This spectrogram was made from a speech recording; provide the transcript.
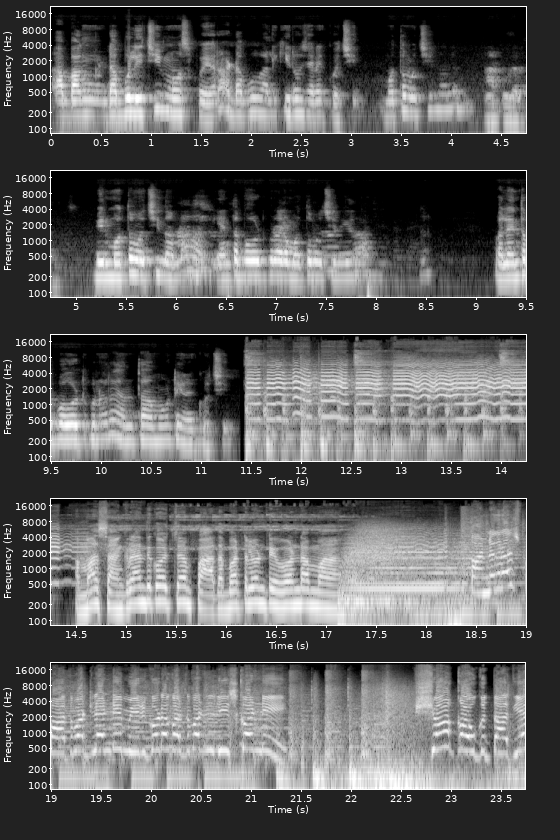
ఆ బంగ్ డబ్బులు ఇచ్చి మోసపోయారు. ఆ డబ్బు వాళ్ళకి ఈరోజు వెనక్కి వచ్చింది. మొత్తం వచ్చింది మీరు మొత్తం వచ్చిందమ్మా? ఎంత పోగొట్టుకున్నారో మొత్తం వచ్చింది కదా. వాళ్ళు ఎంత పోగొట్టుకున్నారో అంత అమౌంట్ వెనక్కి వచ్చింది అమ్మా సంక్రాంతికి వచ్చాం. పాత బట్టలు ఉంటే ఇవ్వండి అమ్మా. పండుగ రోజు పాత బట్టలు అంటే మీరు కూడా కొత్త బట్టలు తీసుకోండి. షాక్ అవుకు తాతయ్య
